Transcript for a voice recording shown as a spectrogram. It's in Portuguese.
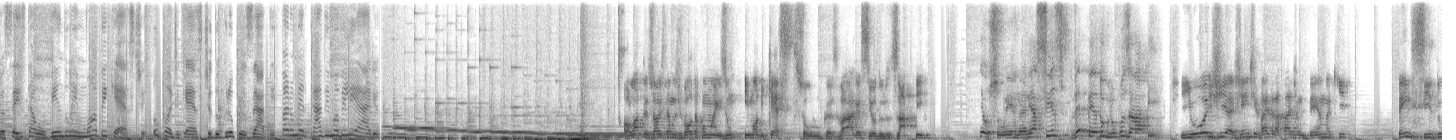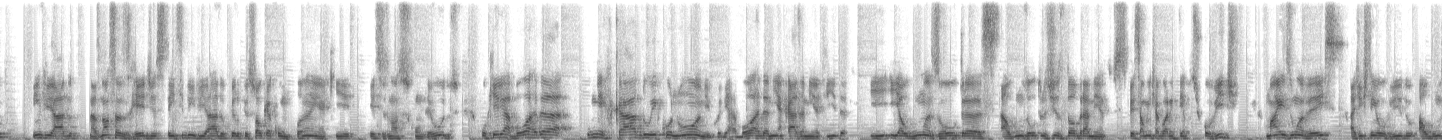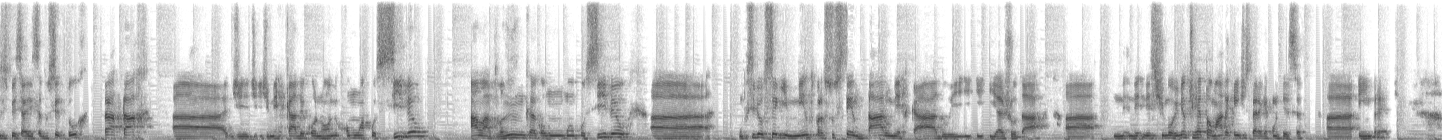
Você está ouvindo o Imobcast, o podcast do Grupo Zap para o mercado imobiliário. Olá pessoal, estamos de volta com mais um Imobcast. Sou o Lucas Vargas, CEO do Zap. Eu sou o Hernani Assis, VP do Grupo Zap. E hoje a gente vai tratar de um tema que tem sido enviado nas nossas redes, tem sido enviado pelo pessoal que acompanha aqui esses nossos conteúdos, porque ele aborda o mercado econômico, ele aborda Minha Casa Minha Vida e, e algumas outras, alguns outros desdobramentos, especialmente agora em tempos de Covid. Mais uma vez, a gente tem ouvido alguns especialistas do setor tratar ah, de, de, de mercado econômico como uma possível alavanca, como uma possível, uh, um possível segmento para sustentar o mercado e, e, e ajudar uh, neste movimento de retomada que a gente espera que aconteça uh, em breve.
